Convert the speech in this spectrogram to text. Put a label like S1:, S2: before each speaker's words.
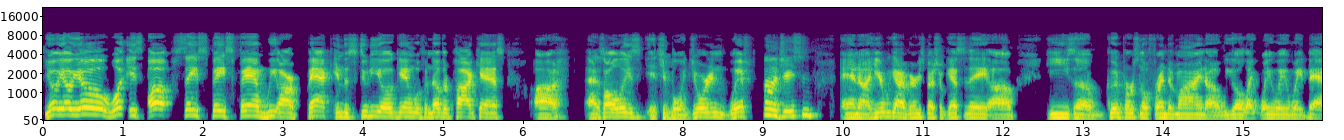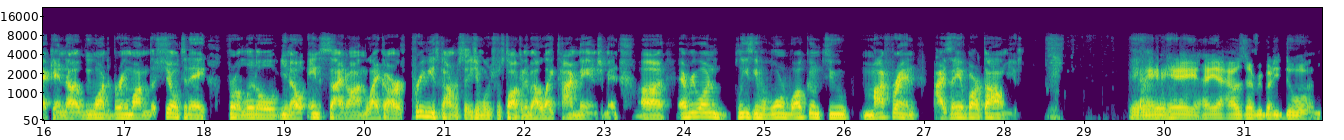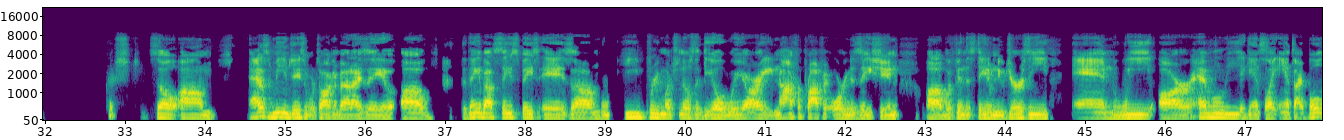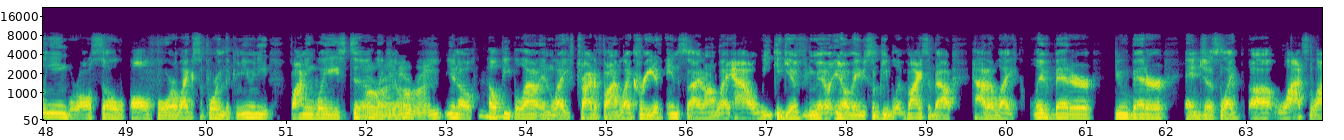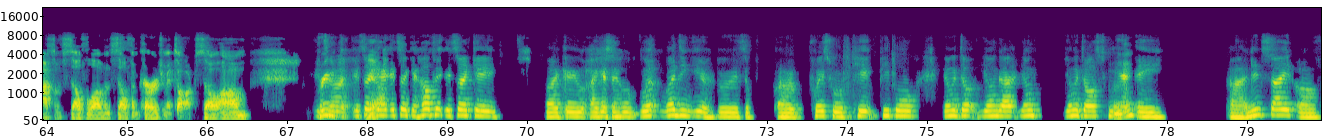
S1: Yo, yo, yo, what is up, Safe Space fam? We are back in the studio again with another podcast. Uh, as always, it's your boy Jordan with,
S2: Oh, Jason.
S1: and uh, here we got a very special guest today. Uh, he's a good personal friend of mine. Uh, we go like way, way, way back, and uh, we wanted to bring him on the show today for a little, you know, insight on like our previous conversation, which was talking about like time management. Uh, everyone, please give a warm welcome to my friend Isaiah Bartholomew.
S3: Hey, hey, hey, how's everybody doing?
S1: So, um, as me and Jason were talking about Isaiah, uh, the thing about Safe Space is um, he pretty much knows the deal. We are a non-for-profit organization uh, within the state of New Jersey, and we are heavily against like anti-bullying. We're also all for like supporting the community, finding ways to
S3: All
S1: like
S3: right,
S1: you know
S3: right.
S1: you know help
S2: Mhm.
S1: people out and like try to find like creative insight on like how we could give you know, you know maybe some people advice about how to like live better do better and just like uh lots lots of self-love and self-encouragement talk so um
S2: It's, a, it's like
S1: yeah.
S2: a, it's like a healthy. It's like a like a I guess a le- lending ear. Where it's a, a place where people, young adult, young young young adults can get a uh, an insight of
